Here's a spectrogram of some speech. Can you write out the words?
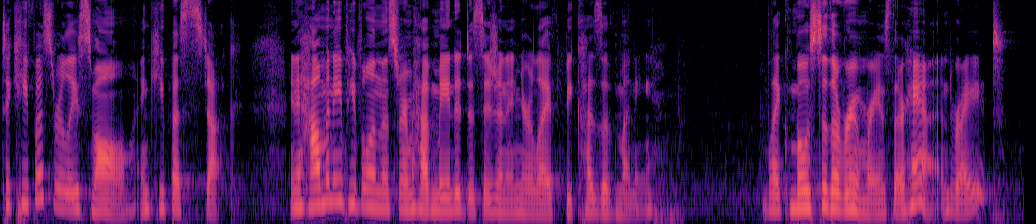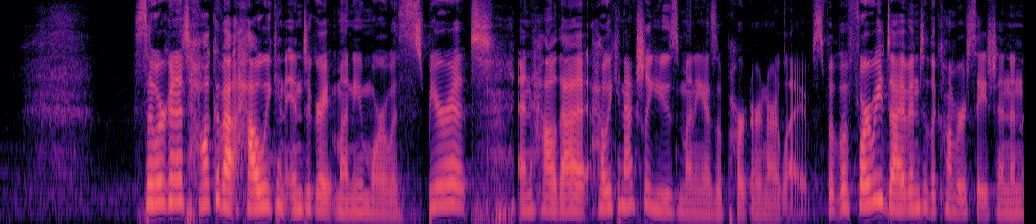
to keep us really small and keep us stuck and how many people in this room have made a decision in your life because of money like most of the room raised their hand right so we're going to talk about how we can integrate money more with spirit and how that how we can actually use money as a partner in our lives. But before we dive into the conversation and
